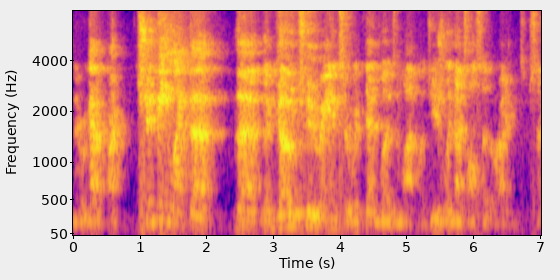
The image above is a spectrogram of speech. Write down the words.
There we go, all right. Should be like the, the, the go-to answer with dead loads and live loads. Usually that's also the right answer. So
